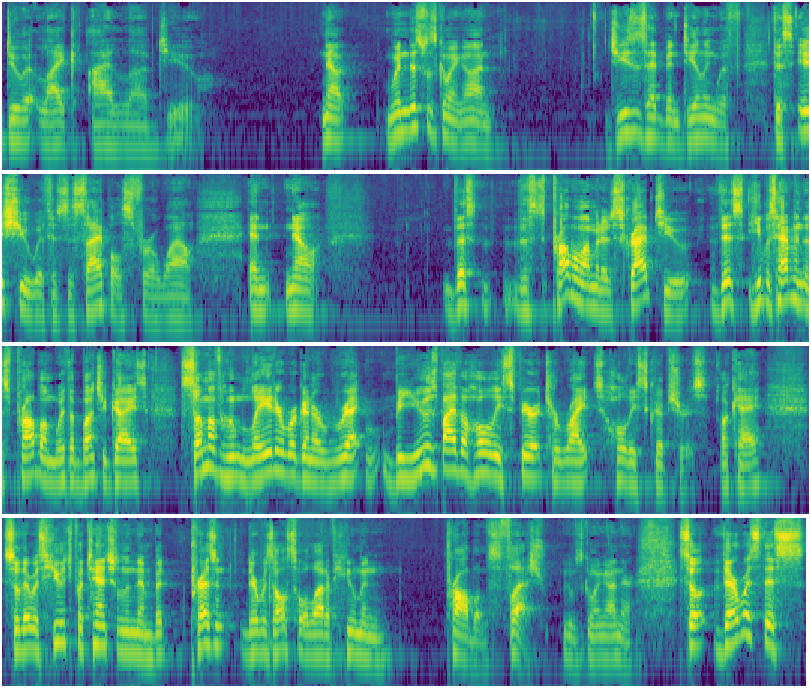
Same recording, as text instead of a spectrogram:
do it like I loved you. Now, when this was going on, Jesus had been dealing with this issue with his disciples for a while. And now, this, this problem I'm going to describe to you, this, he was having this problem with a bunch of guys, some of whom later were going to re- be used by the Holy Spirit to write Holy Scriptures, okay? So there was huge potential in them, but present, there was also a lot of human problems, flesh, that was going on there. So there was this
